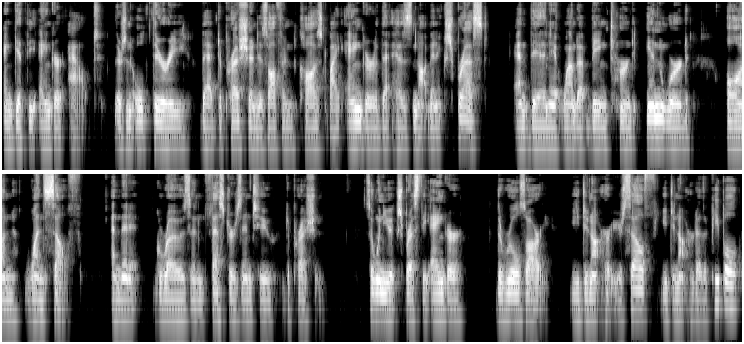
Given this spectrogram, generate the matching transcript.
and get the anger out. There's an old theory that depression is often caused by anger that has not been expressed, and then it wound up being turned inward on oneself, and then it grows and festers into depression. So when you express the anger, the rules are you do not hurt yourself, you do not hurt other people,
